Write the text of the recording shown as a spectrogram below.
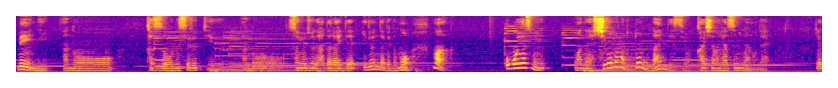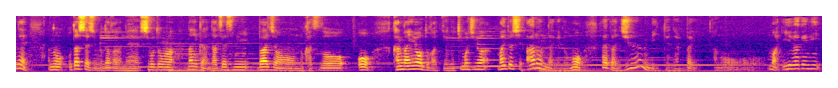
メインにあのー、活動を、するっていう、あのー、作業所で働いているんだけどもまあお盆休みはね仕事なんてほとんどないんですよ会社が休みなので。でねあの私たちもだからね仕事がないから夏休みバージョンの活動を考えようとかっていう、ね、気持ちは毎年あるんだけどもやっぱ準備ってねやっぱりあのまあ言い訳に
